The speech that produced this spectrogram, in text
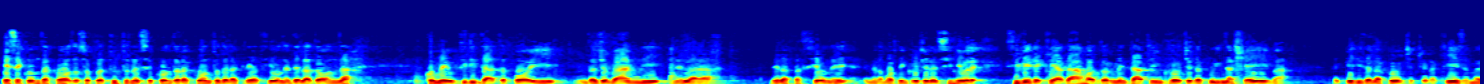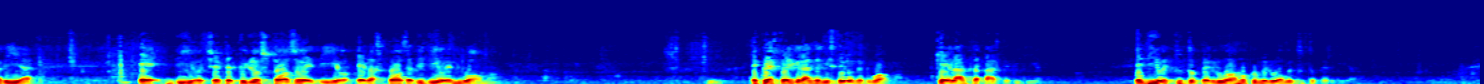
E seconda cosa, soprattutto nel secondo racconto della creazione della donna, come utilizzata poi da Giovanni nella, nella passione e nella morte in croce del Signore, si vede che Adamo addormentato in croce da cui nasce Eva, ai piedi della croce, cioè la Chiesa, Maria, è Dio, cioè per cui lo sposo è Dio e la sposa di Dio è l'uomo. E questo è il grande mistero dell'uomo, che è l'altra parte di Dio. E Dio è tutto per l'uomo come l'uomo è tutto per Dio.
